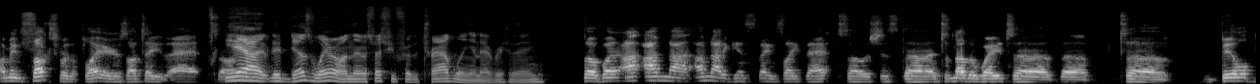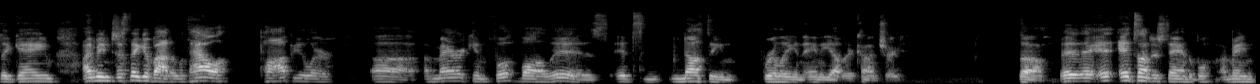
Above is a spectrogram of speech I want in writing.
I mean, sucks for the players. I'll tell you that. So, yeah, it does wear on them, especially for the traveling and everything. So, but I, am not I'm not against things like that. So it's just uh, it's another way to the to build the game. I mean, just think about it with how popular uh, American football is, it's nothing really in any other country. So it, it, it's understandable. I mean,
